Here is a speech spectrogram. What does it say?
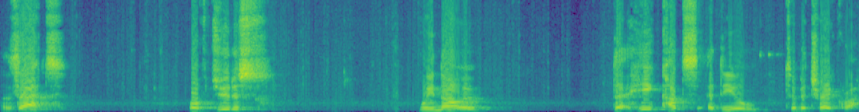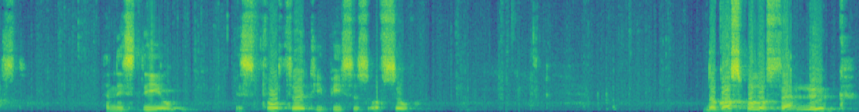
that of Judas, we know that he cuts a deal to betray Christ. And this deal is for 30 pieces of silver. The Gospel of St. Luke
